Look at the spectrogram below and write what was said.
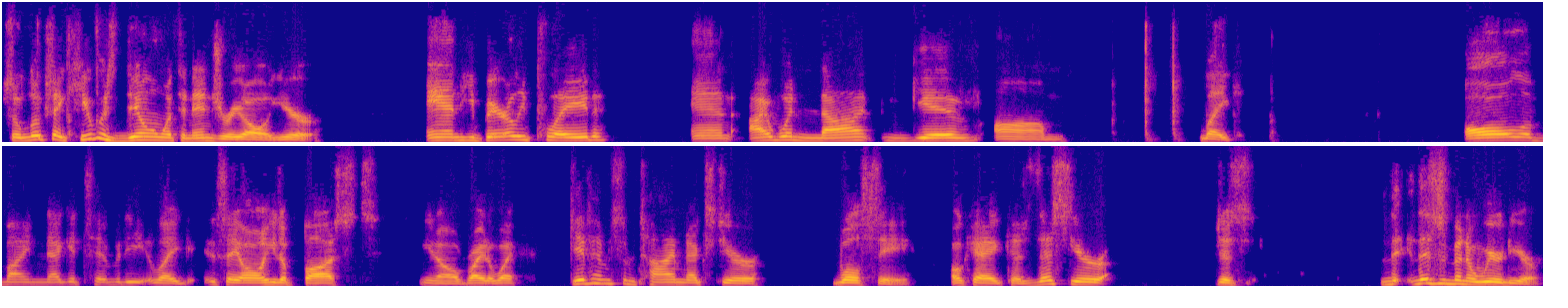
So it looks like he was dealing with an injury all year, and he barely played. And I would not give um like all of my negativity, like say, oh, he's a bust, you know, right away. Give him some time next year. We'll see. Okay. Because this year, just th- this has been a weird year,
